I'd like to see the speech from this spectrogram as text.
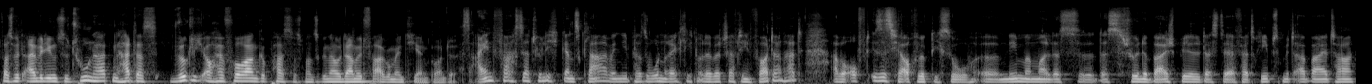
was mit Einwilligung zu tun hatten, hat das wirklich auch hervorragend gepasst, dass man es genau damit verargumentieren konnte. Das Einfachste natürlich ganz klar, wenn die Person rechtlichen oder wirtschaftlichen Vorteil hat. Aber oft ist es ja auch wirklich so. Äh, nehmen wir mal das, das schöne Beispiel, dass der Vertriebsmitarbeiter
